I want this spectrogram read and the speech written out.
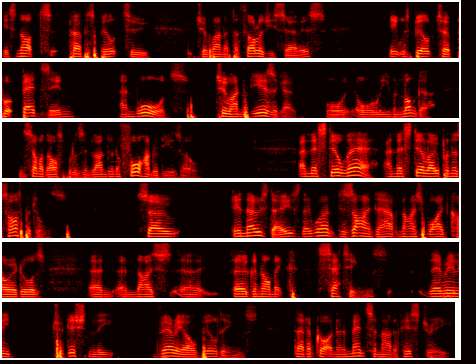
It's not purpose built to, to run a pathology service. It was built to put beds in and wards 200 years ago or, or even longer. And some of the hospitals in London are 400 years old. And they're still there and they're still open as hospitals. So in those days, they weren't designed to have nice wide corridors and, and nice uh, ergonomic settings. They're really traditionally very old buildings that have got an immense amount of history.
